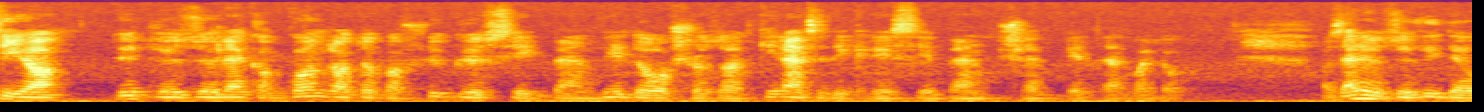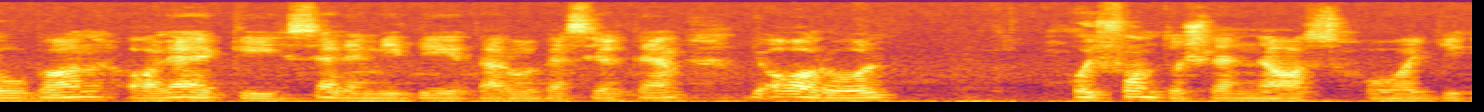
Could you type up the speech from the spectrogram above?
Szia! Üdvözöllek a Gondolatok a függőszékben videósorozat 9. részében, Sepp Péter vagyok. Az előző videóban a lelki szellemi diétáról beszéltem, hogy arról, hogy fontos lenne az, hogy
